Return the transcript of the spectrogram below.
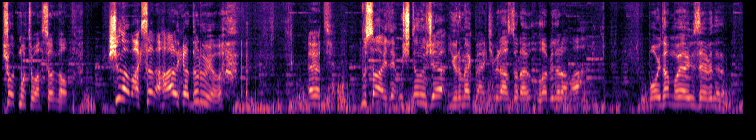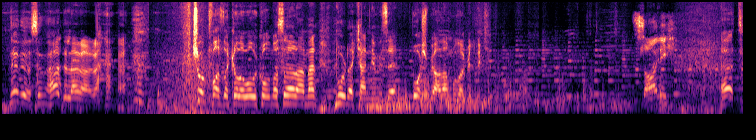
Çok motivasyonlu oldum. Şuna baksana harika durmuyor mu? evet bu sahilde uçtan uca yürümek belki biraz zor olabilir ama boydan boya yüzebilirim. Ne diyorsun? Hadi lan hadi. Çok fazla kalabalık olmasına rağmen burada kendimize boş bir alan bulabildik. Salih, Evet.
